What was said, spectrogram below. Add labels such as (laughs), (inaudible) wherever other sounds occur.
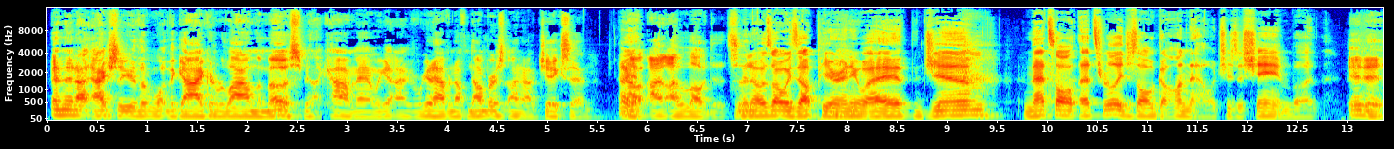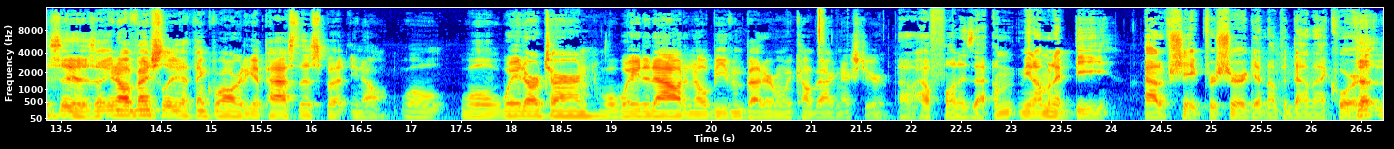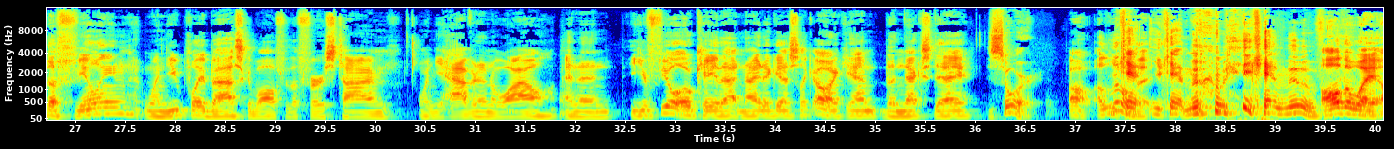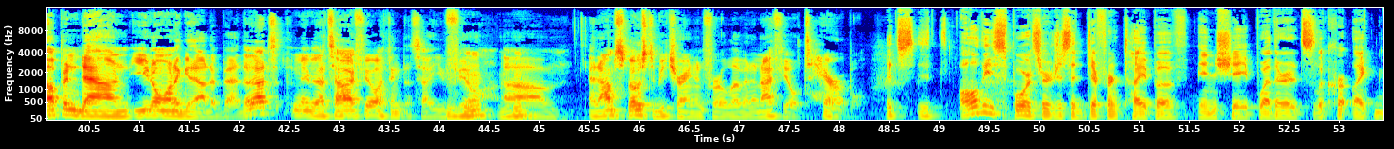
And then I, actually, you're the one, the guy I could rely on the most. Be like, oh man, we got we're gonna have enough numbers. Oh no, Jake's in. Oh, yeah. I, I loved it. So and I was always up here anyway at the gym. And that's all that's really just all gone now, which is a shame, but It is. It is. You know, eventually, I think we're all going to get past this, but you know, we'll we'll wait our turn. We'll wait it out, and it'll be even better when we come back next year. oh, how fun is that? I'm- I mean, I'm going to be out of shape for sure getting up and down that court. The the feeling when you play basketball for the first time, when you haven't in a while, and then you feel okay that night, I guess, like oh, I can. The next day, Sore. oh, a You little can't bit. you can't move. (laughs) you can't move. all the way up and down. You don't want to get out of bed. That's maybe that's how I feel. I think that's how you feel. Mhm, mhm. Um, and I'm supposed to be training for a living, and I feel terrible. it's it's all these sports are just a different type of in shape whether it's lacrosse like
